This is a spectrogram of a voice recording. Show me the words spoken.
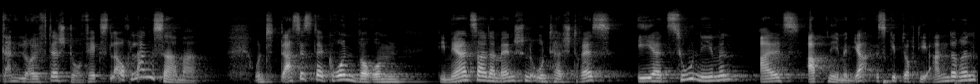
dann läuft der Stoffwechsel auch langsamer. Und das ist der Grund, warum die Mehrzahl der Menschen unter Stress eher zunehmen als abnehmen. Ja, es gibt auch die anderen.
